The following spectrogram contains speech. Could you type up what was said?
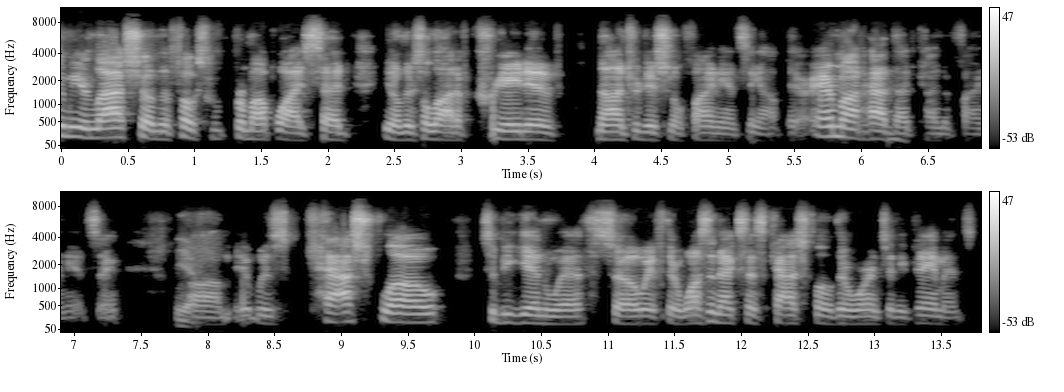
Jimmy, your last show, the folks from Upwise said, you know, there's a lot of creative, non-traditional financing out there. Ermont had that kind of financing. Yeah. Um, it was cash flow to begin with. So if there wasn't excess cash flow, there weren't any payments.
